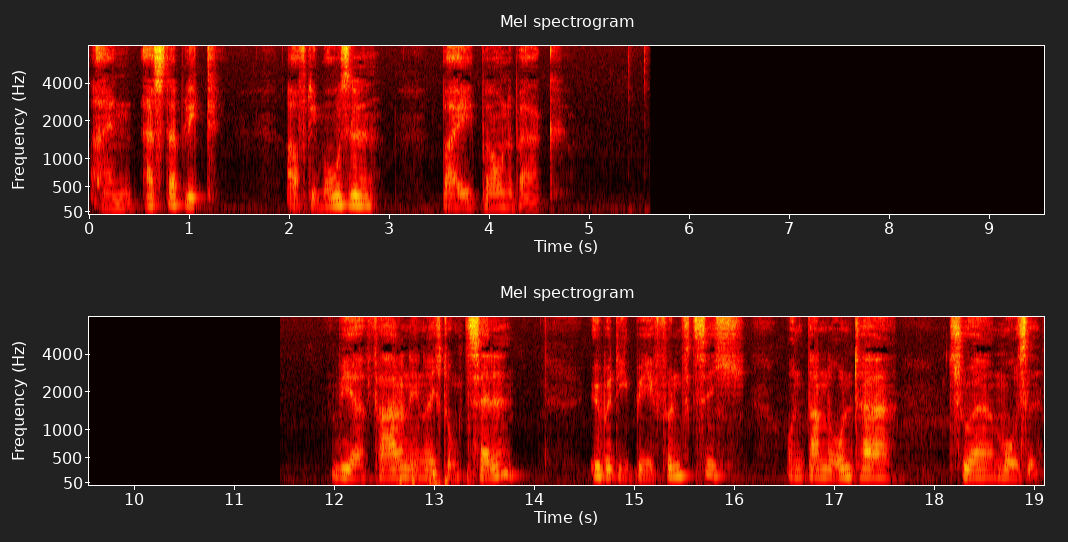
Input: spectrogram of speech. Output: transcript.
Ein erster Blick auf die Mosel bei Brauneberg. Wir fahren in Richtung Zell über die B50 und dann runter zur Mosel.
